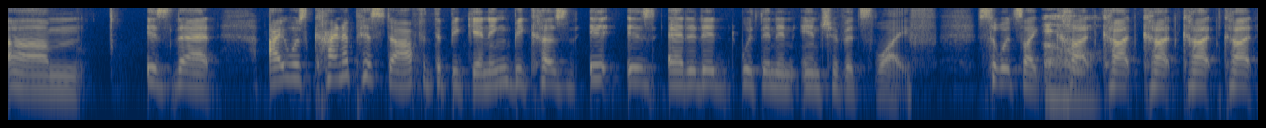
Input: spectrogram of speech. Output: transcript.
Um, is that I was kind of pissed off at the beginning because it is edited within an inch of its life. So it's like Oh. cut, cut, cut, cut, cut.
